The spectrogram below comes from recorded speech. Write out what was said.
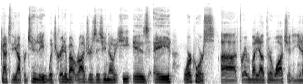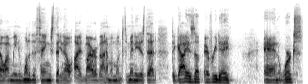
got to the opportunity. What's great about Rogers is, you know, he is a workhorse uh, for everybody out there watching. You know, I mean, one of the things that, you know, I admire about him amongst many is that the guy is up every day and works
